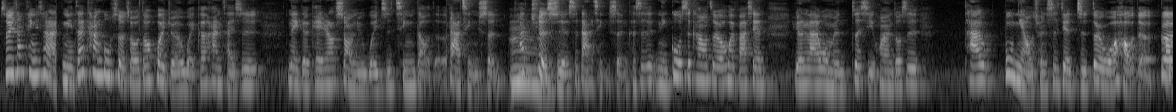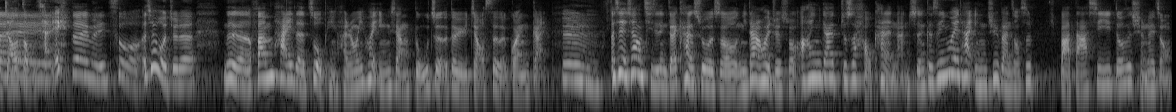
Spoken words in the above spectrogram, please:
所以这样听下来，你在看故事的时候都会。觉得韦克汉才是那个可以让少女为之倾倒的大情圣，他确实也是大情圣。可是你故事看到最后会发现，原来我们最喜欢的都是他不鸟全世界，只对我好的傲娇总裁。對，对，没错。而且我觉得那个翻拍的作品很容易会影响读者对于角色的观感。嗯，而且像其实你在看书的时候，你当然会觉得说啊，应该就是好看的男生。可是因为他影剧版总是把达西都是选那种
